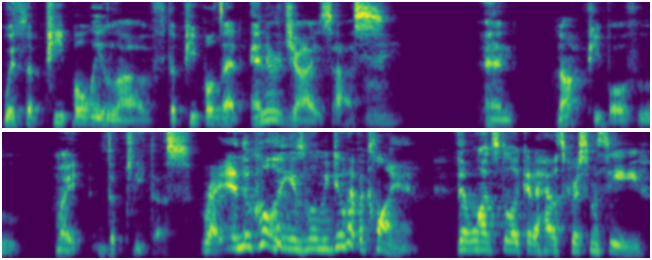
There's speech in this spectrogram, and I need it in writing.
with the people we love, the people that energize us, Right. and not people who might deplete us. Right. And the cool thing is when we do have a client that wants to look at a house Christmas Eve,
